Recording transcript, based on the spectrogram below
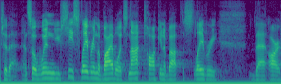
to that. And so when you see slavery in the Bible, it's not talking about the slavery that our,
